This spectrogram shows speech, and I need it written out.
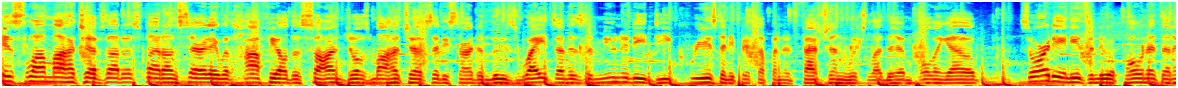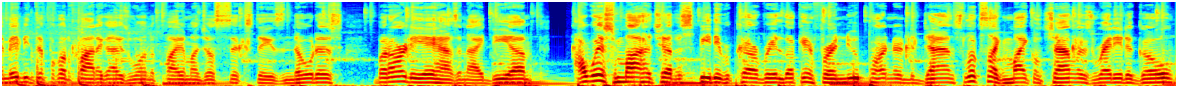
Islam Makhachev's out of his fight on Saturday with Rafael dos Anjos. Makhachev said he started to lose weight and his immunity decreased and he picked up an infection which led to him pulling out. So RDA needs a new opponent and it may be difficult to find a guy who's willing to fight him on just six days notice, but RDA has an idea. I wish Makhachev a speedy recovery, looking for a new partner to dance. Looks like Michael Chandler's ready to go.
